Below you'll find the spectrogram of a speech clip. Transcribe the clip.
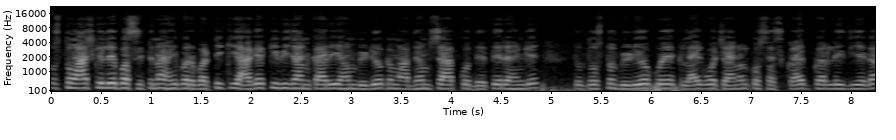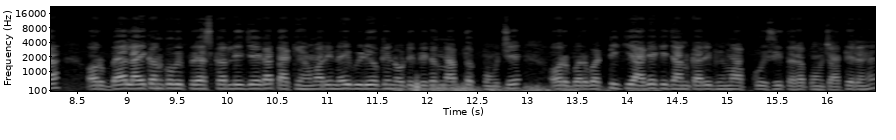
दोस्तों, आज के लिए बस इतना ही। बरबट्टी की आगे की भी जानकारी हम वीडियो के माध्यम से आपको देते रहेंगे। तो दोस्तों, वीडियो को एक लाइक व चैनल को सब्सक्राइब कर लीजिएगा और बेल आइकन को भी प्रेस कर लीजिएगा ताकि हमारी नई वीडियो की नोटिफिकेशन आप तक पहुँचे और बरबट्टी की आगे की जानकारी भी हम आपको इसी तरह पहुंचाते रहें।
